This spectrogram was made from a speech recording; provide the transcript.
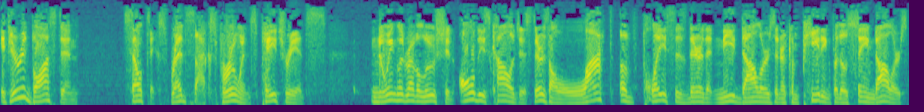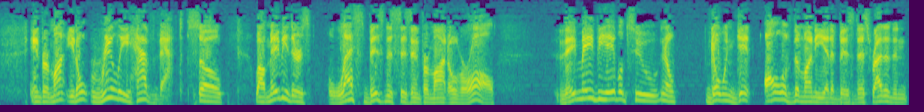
if you're in Boston, Celtics, Red Sox, Bruins, Patriots, New England Revolution, all these colleges, there's a lot of places there that need dollars and are competing for those same dollars. In Vermont, you don't really have that. So while maybe there's less businesses in Vermont overall, they may be able to, you know, go and get all of the money at a business rather than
